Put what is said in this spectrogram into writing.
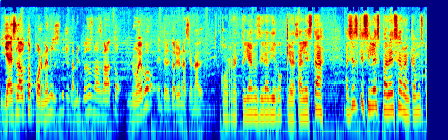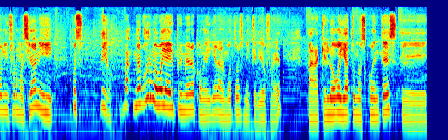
Y ya es el auto por menos de 180 mil pesos más barato, nuevo en territorio nacional. Correcto, ya nos dirá Diego qué tal está. Así es que si les parece, arrancamos con la información y pues digo, mejor me voy a ir primero con el General Motors, mi querido Fred, para que luego ya tú nos cuentes, eh,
